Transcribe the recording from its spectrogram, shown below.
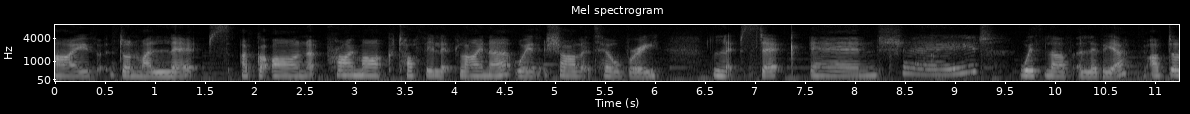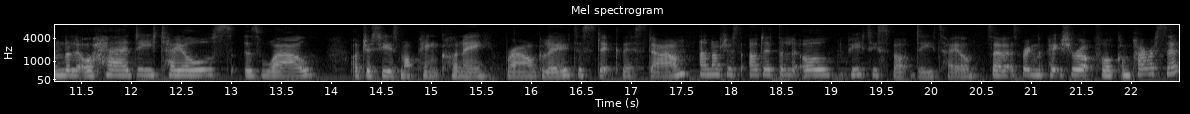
I've done my lips. I've got on Primark Toffee Lip Liner with Charlotte Tilbury lipstick in shade With Love Olivia. I've done the little hair details as well. I've just used my pink honey brow glue to stick this down and I've just added the little beauty spot detail. So let's bring the picture up for comparison.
